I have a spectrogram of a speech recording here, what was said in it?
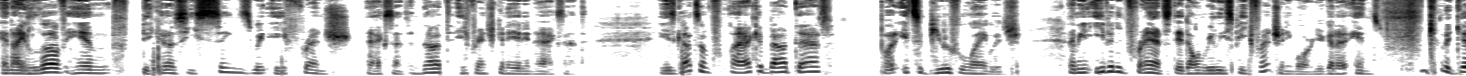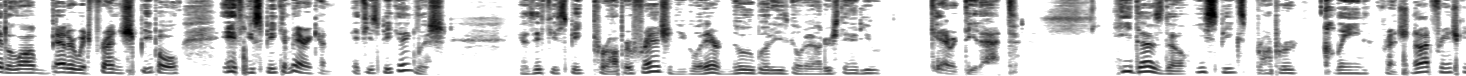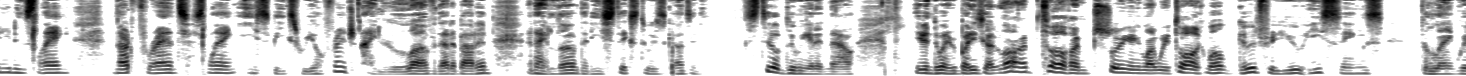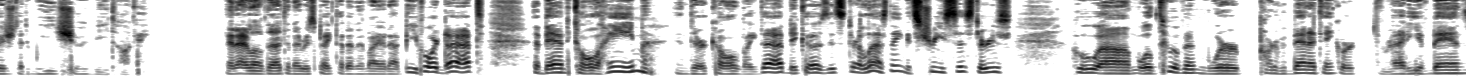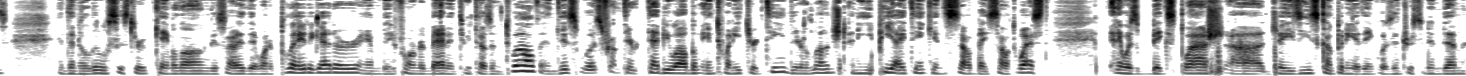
And I love him because he sings with a French accent not a French Canadian accent. He's got some flack about that, but it's a beautiful language. I mean, even in France, they don't really speak French anymore. You're gonna and gonna get along better with French people if you speak American, if you speak English. Because if you speak proper French and you go there, nobody's gonna understand you. Guarantee that. He does though. He speaks proper, clean French. Not French Canadian slang, not France slang. He speaks real French. I love that about him. And I love that he sticks to his guns and still doing it now. Even though everybody's got, oh, I'm tough, I'm singing like we talk. Well, good for you. He sings the language that we should be talking. And I love that and I respect that and admire that. Before that, a band called Haim, and they're called like that because it's their last name. It's three sisters who, um, well, two of them were part of a band, I think, or variety of bands. And then a little sister came along, decided they want to play together, and they formed a band in 2012. And this was from their debut album in 2013. They launched an EP, I think, in South by Southwest, and it was a big splash. Uh, Jay Z's company, I think, was interested in them.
